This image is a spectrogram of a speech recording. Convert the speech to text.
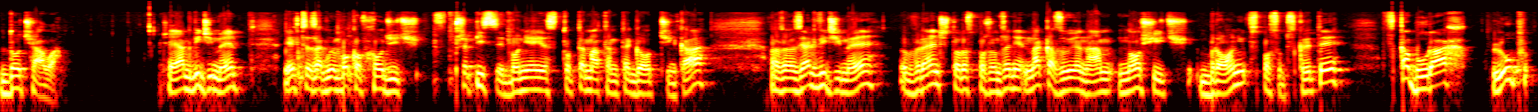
do ciała. Jak widzimy, nie chcę za głęboko wchodzić w przepisy, bo nie jest to tematem tego odcinka. Natomiast jak widzimy, wręcz to rozporządzenie nakazuje nam nosić broń w sposób skryty w kaburach lub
